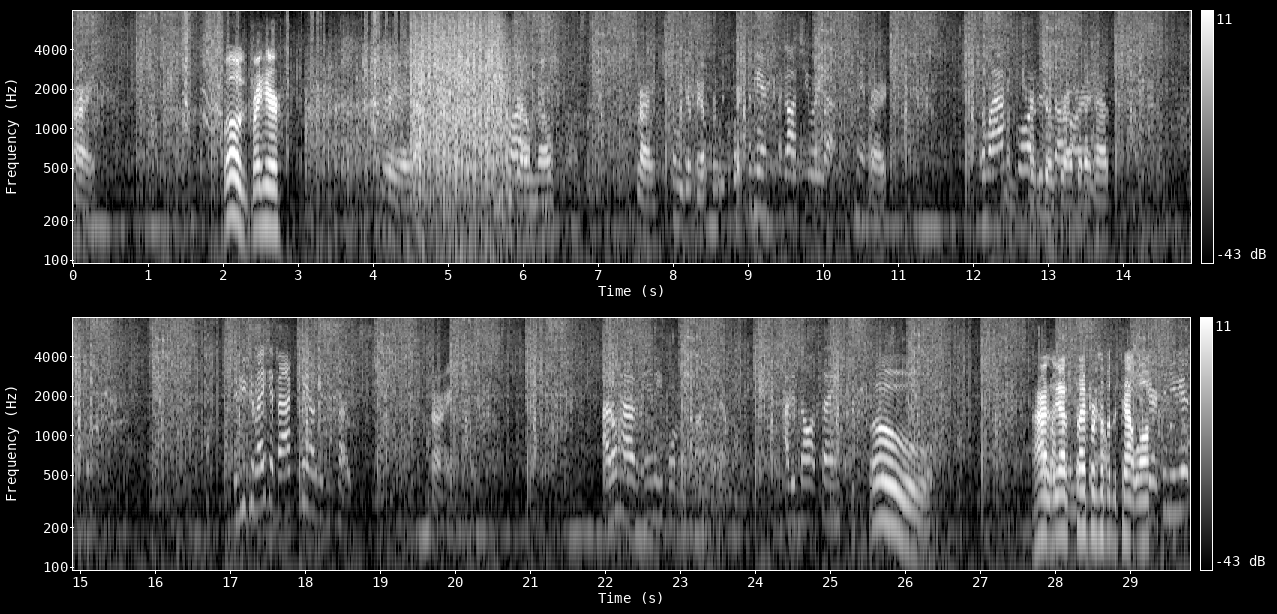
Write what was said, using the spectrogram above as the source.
Alright. Whoa, right here. Yeah, yeah, yeah. I'm down now. Alright, can we get me up really quick? Come here. I got you. Where you at? Come here. Alright. The last I'm trying to is go so grab what I had. If you can make it back to me, I'll give you coats. Alright. I don't have any form of sniper now. I did not think. Oh. Alright, not they got gonna make it snipers up at the catwalk. Here, can you get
